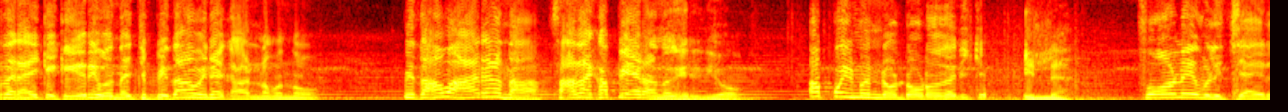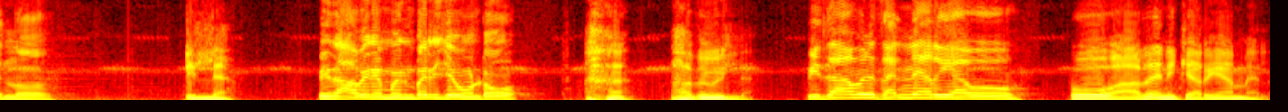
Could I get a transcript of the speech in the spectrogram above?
അട്ടപ്പാതരായിക്ക് കയറി വന്നിട്ട് പിതാവിനെ കാണണമെന്നോ? പിതാവ് ആരാന്നാ? സാധാ കപ്പിയാരാന്ന് കരുതിയോ? അപ്പോയിന്റ്മെന്റ് ഉണ്ടോ തനിക്ക് ഇല്ല. ഫോണെ വിളിച്ചായിരുന്നോ? ഇല്ല. പിതാവിനെ മുൻപരിചയമുണ്ടോ? അതുമില്ല. പിതാവിന് തന്നെ അറിയാവോ? ഓ അതെനിക്കറിയാൻ മേല.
